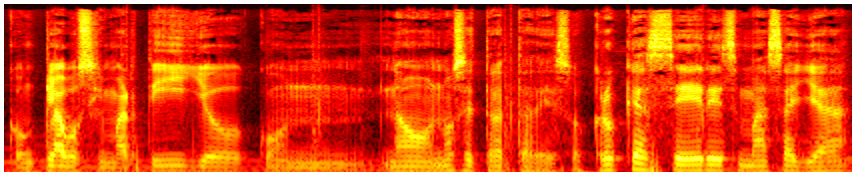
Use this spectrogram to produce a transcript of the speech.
con clavos y martillo, con... No, no se trata de eso. Creo que hacer es más allá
